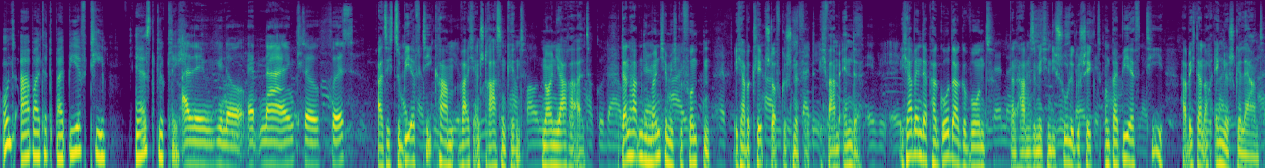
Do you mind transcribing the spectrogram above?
und arbeitet bei BFT. Er ist glücklich. Als ich zu BFT kam, war ich ein Straßenkind, neun Jahre alt. Dann haben die Mönche mich gefunden. Ich habe Klebstoff geschnüffelt. Ich war am Ende. Ich habe in der Pagoda gewohnt. Dann haben sie mich in die Schule geschickt. Und bei BFT habe ich dann auch Englisch gelernt.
